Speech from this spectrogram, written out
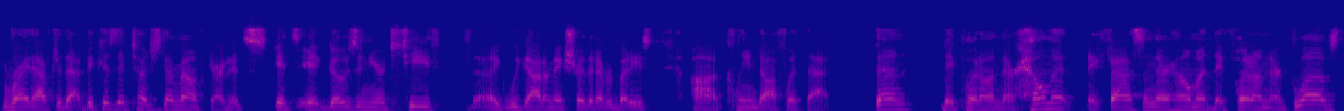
right after that because they touch their mouth guard. It's it's it goes in your teeth. Like we got to make sure that everybody's uh, cleaned off with that. Then they put on their helmet, they fasten their helmet, they put on their gloves,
